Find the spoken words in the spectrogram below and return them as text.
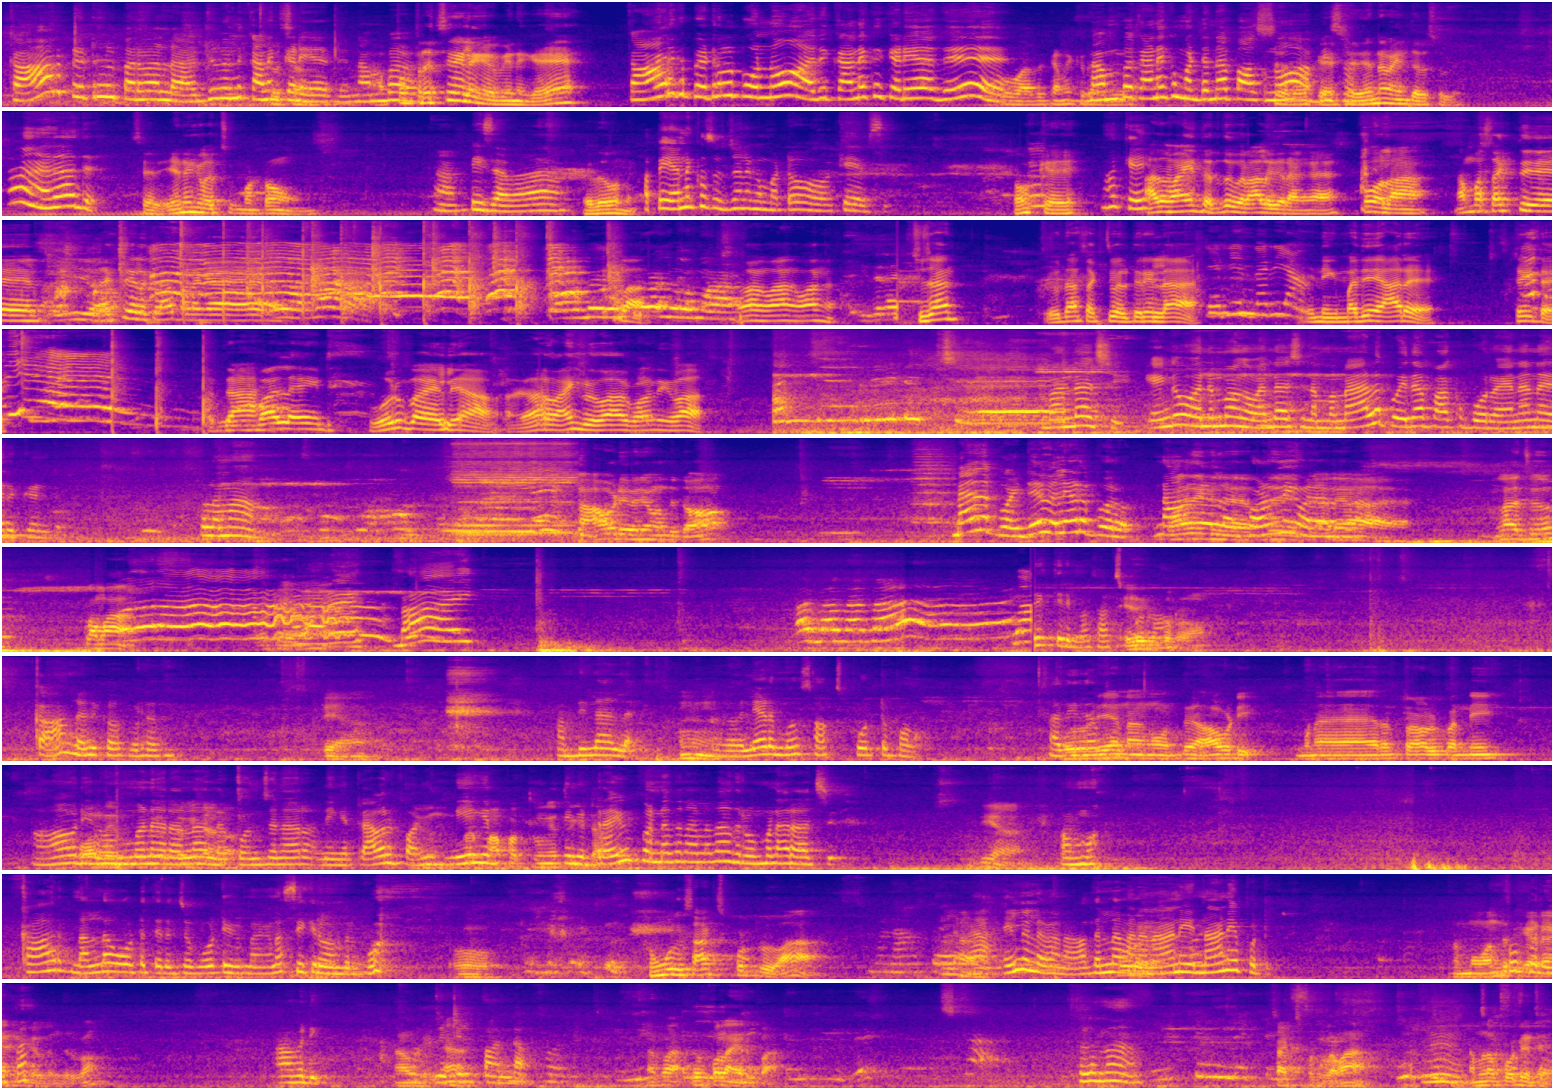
கார் பெட்ரோல் பரவாயில்ல. அது வந்து கணக்கு கிடையாது. நம்ம பிரச்சனை இல்லை கவி எனக்கு காருக்கு பெட்ரோல் போடணும் அது கணக்கு கிடையாது. ஓ அது கணக்கு தான். நம்ம கணக்கு மட்டும்தான் பார்க்கணும் ஓகே அப்படி என்ன வாங்கி தர சொல்லு? ஆ ஏதாவது. சரி எனக்கு வச்சுக்க மட்டும். ஆ பீஸாவா ஏதோ ஒன்று அப்போ எனக்கு சுஜனுக்கு மட்டும் கேஎஃப்சி ஓகே ஓகே அதை வாங்கி தரது ஒரு ஆள் இருக்கிறாங்க போகலாம் நம்ம சக்தி கிளாப் பண்ணுங்க. போலாம். வாங்க வாங்க வாங்க சுஜான் இதுதான் சக்திவேல் தெரியல இன்னைக்கு மதியம் யாரு? ஸ்ட்ரீட்டு. ஒரு ரூபாய் இல்லையா? யாரும் வாங்கிடு வா குழந்தைங்க வா. வந்தாச்சு. எங்கே வரணுமோ அங்கே வந்தாச்சு. நம்ம மேலே போய் தான் பார்க்க போகிறோம் என்னென்ன இருக்குன்ட்டு. போலாமா? காவடி வரையும் வந்துட்டோம். மேலே போயிட்டு விளையாட போகிறோம் நாங்கள் குழந்தைங்க விளையாட போகிறோம் நல்லா போலாமா? பாய் தெரியுமா சாக்ஸ் போடுறோம்? கால் எடுக்கக்கூடாது அப்படிலாம் இல்லை. அங்கே விளையாடும் போது சாக்ஸ் போட்டு போனோம். வழியா நாங்கள் வந்து ஆவடி ரொம்ப நேரம் ட்ராவல் பண்ணி ஆவடி ரொம்ப நேரம்லாம் இல்லை. கொஞ்ச நேரம். நீங்கள் ட்ராவல் பண்ணி நீங்கள் நீங்கள் டிரைவ் பண்ணதுனால தான் அது ரொம்ப நேரம் ஆச்சு. ஆமாம் கார் நல்லா ஓட்ட தெரிஞ்ச ஓட்டி இருந்தாங்கன்னா சீக்கிரம் வந்திருப்போம். ஓ. உங்களுக்கு சாக்ஸ் போட்டுருவா? இல்லை இல்லை வேணாம் அதெல்லாம் வேணாம் நானே நானே போட்டு நம்ம வந்து வந்திருக்கோம் ஆவடி. ஆவடி. லிட்டில் பாண்டா அப்பா போகலாம் இருப்பா. சொல்லுமா? சாக்ஸ் போட்டுக்கலாமா? ம். நம்மளாம் போட்டுட்டு.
